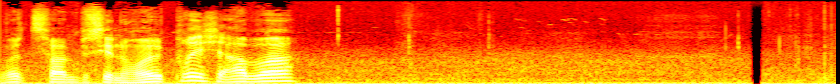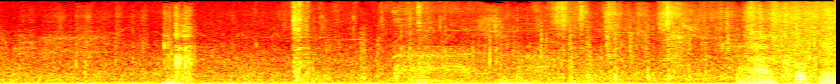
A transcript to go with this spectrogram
Wird zwar ein bisschen holprig, aber Mal gucken.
